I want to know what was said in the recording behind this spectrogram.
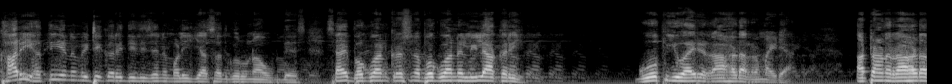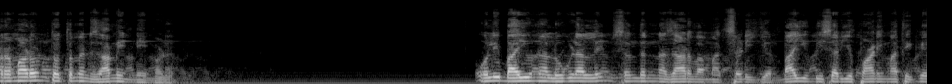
ખારી હતી એને મીઠી કરી દીધી જેને મળી ગયા સદગુરુના ઉપદેશ. સાહેબ, ભગવાન કૃષ્ણ ભગવાને લીલા કરી. ગોપીઓ આરે રાહડા રમાડ્યા. અટાણ રાહડા રમાડો તો તમને જામીન નહીં મળે. ઓલી બાયુના લુગડા લઈને ચંદનના ઝાડવામાં ચડી ગયો બાયુ બિસારીઓ પાણીમાંથી કે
